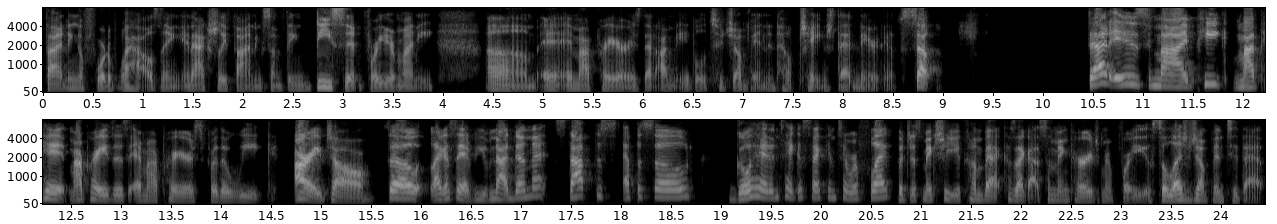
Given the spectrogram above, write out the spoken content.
finding affordable housing and actually finding something decent for your money. Um, and, and my prayer is that I'm able to jump in and help change that narrative. So, that is my peak, my pit, my praises, and my prayers for the week. All right, y'all. So, like I said, if you've not done that, stop this episode. Go ahead and take a second to reflect, but just make sure you come back because I got some encouragement for you. So, let's jump into that.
